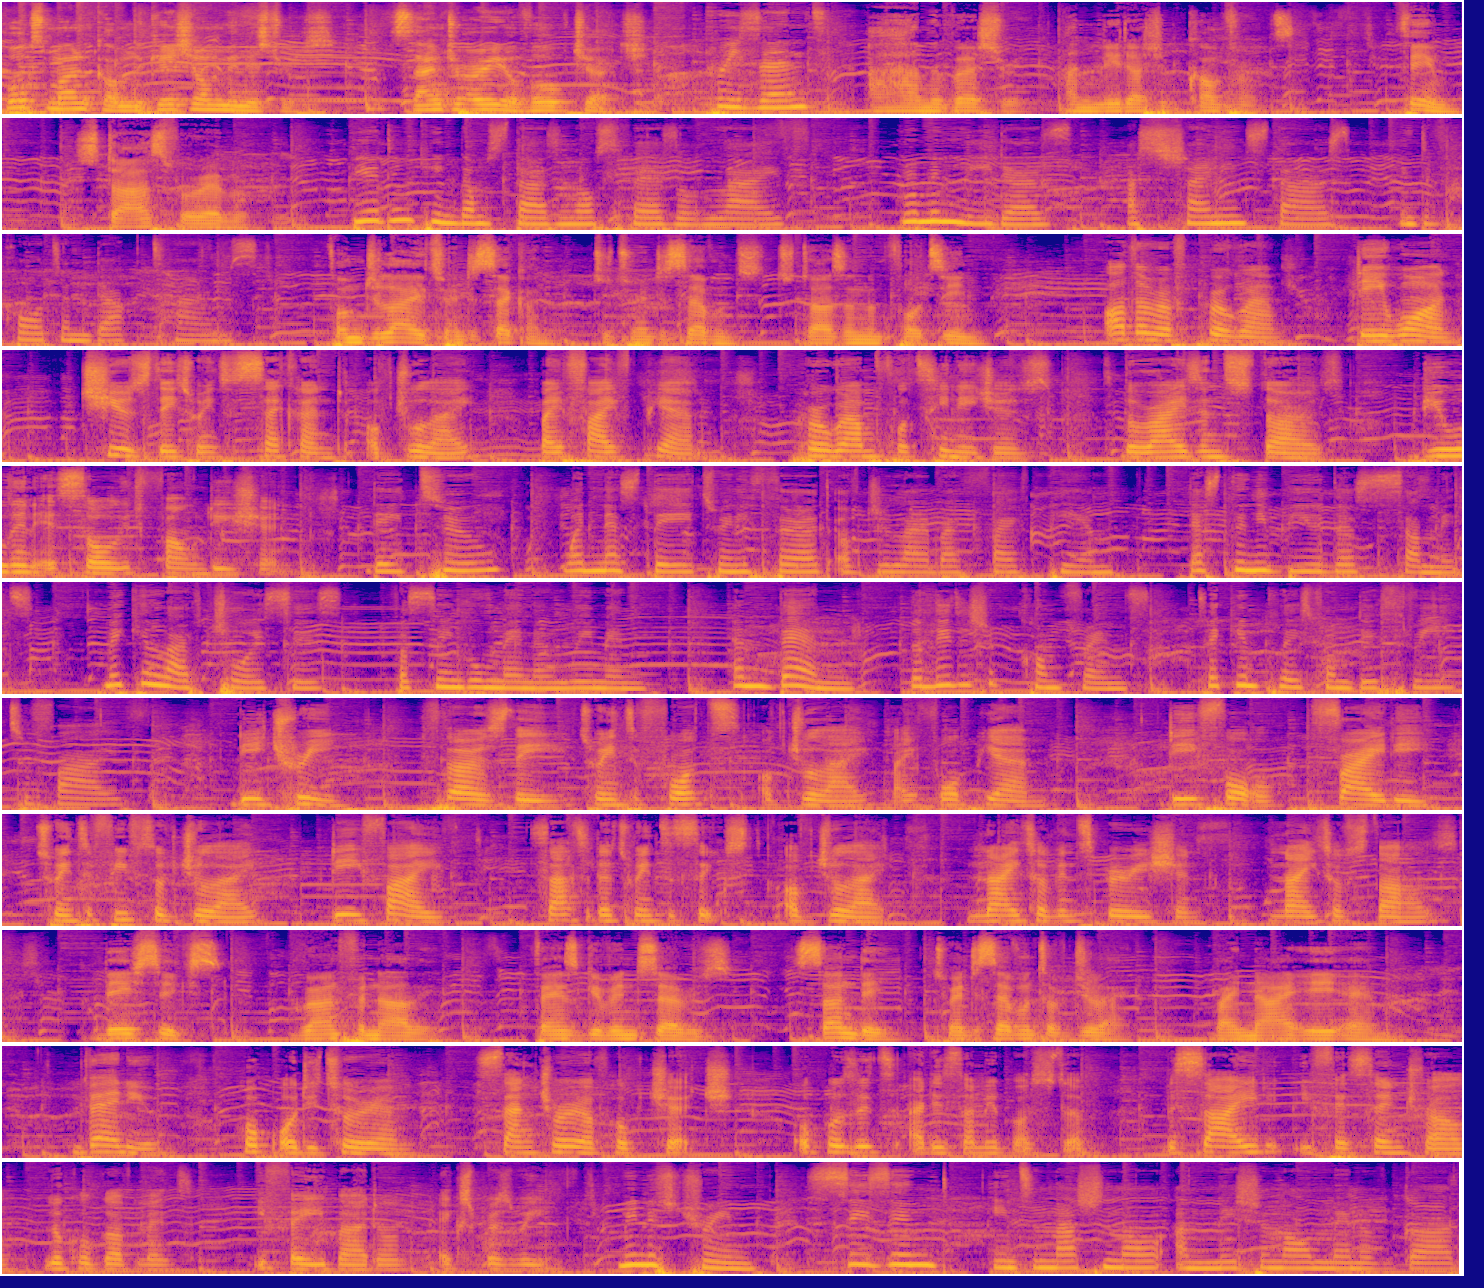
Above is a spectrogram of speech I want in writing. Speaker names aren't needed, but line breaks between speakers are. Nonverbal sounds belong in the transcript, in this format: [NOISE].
Spokesman Communication Ministries, Sanctuary of Hope Church.
Present
Our anniversary and leadership conference. Theme Stars Forever.
Building Kingdom Stars in all spheres of life, grooming leaders as shining stars in difficult and dark times.
From July 22nd to 27th, 2014.
Order of program Day 1, Tuesday 22nd of July by 5 p.m. Program for teenagers The Rising Stars Building a Solid Foundation.
Day 2, Wednesday 23rd of July by 5 p.m. Destiny Builders Summit, making life choices for single men and women. And then the Leadership Conference taking place from day 3 to 5.
Day 3, Thursday 24th of July by 4 p.m. Day 4, Friday 25th of July. Day 5, Saturday 26th of July. Night of Inspiration, Night of Stars.
Day 6, Grand Finale, Thanksgiving Service, Sunday 27th of July by 9 a.m.
Venue Hope Auditorium, Sanctuary of Hope Church, opposite Adisami bus stop, beside Ife Central Local Government, Ife Ibadan Expressway.
Ministering seasoned international and national men of God.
